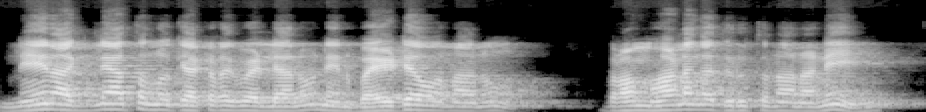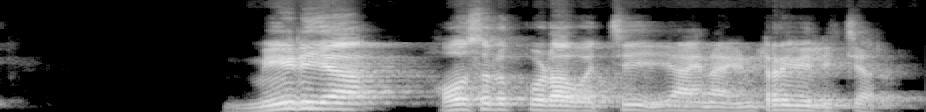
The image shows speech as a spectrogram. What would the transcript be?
నేను అజ్ఞాతంలోకి ఎక్కడికి వెళ్ళాను? నేను బయటే ఉన్నాను. బ్రహ్మాండంగా తిరుగుతున్నానని మీడియా హౌసులకు కూడా వచ్చి ఆయన ఇంటర్వ్యూలు ఇచ్చారు.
